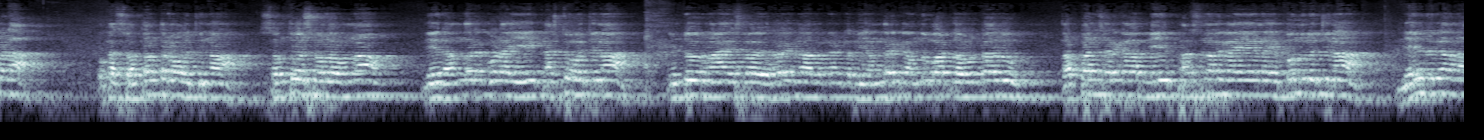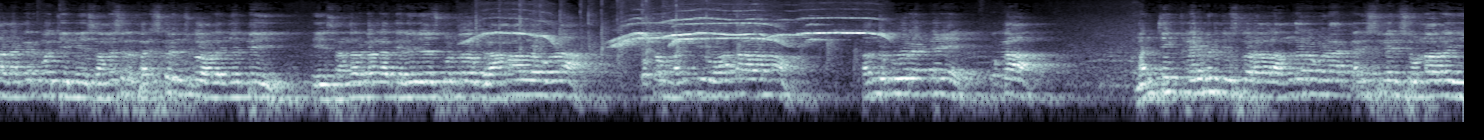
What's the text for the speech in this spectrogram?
కూడా ఒక స్వతంత్రం వచ్చిన సంతోషంలో ఉన్నాం. మీరందరూ కూడా ఏ కష్టం వచ్చినా గుంటూరు నాగేశ్వరరావు ఇరవై నాలుగు గంటలు మీ అందరికీ అందుబాటులో ఉంటారు. తప్పనిసరిగా మీ పర్సనల్గా ఏమైనా ఇబ్బందులు వచ్చినా నేరుగా నా దగ్గరకు వచ్చి మీ సమస్యలు పరిష్కరించుకోవాలని చెప్పి ఈ సందర్భంగా తెలియజేసుకుంటూ గ్రామాల్లో కూడా ఒక మంచి వాతావరణం. కందుకూరు అంటే ఒక మంచి క్లైమేట్ తీసుకురావాలి. అందరూ కూడా కలిసిమెలిసి ఉన్నారు. ఈ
